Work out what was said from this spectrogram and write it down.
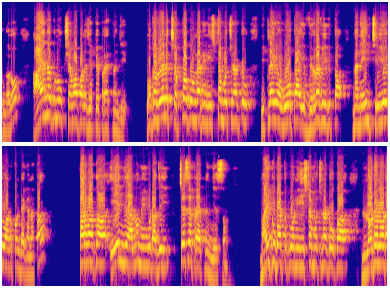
ఉన్నారో ఆయనకు నువ్వు క్షమాపణ చెప్పే ప్రయత్నం చేయి. ఒకవేళ చెప్పకుండా నేను ఇష్టం వచ్చినట్టు ఇట్లాగే పోతా విర్రవీగుతా నన్ను ఏం చెయ్యరు అనుకుంటే గనక తర్వాత ఏం చేయాలో మేము కూడా అది చేసే ప్రయత్నం చేస్తాం. మైకు పట్టుకొని ఇష్టం వచ్చినట్టు ఒక లొడలోడ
